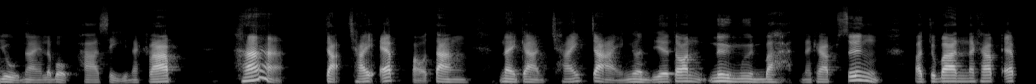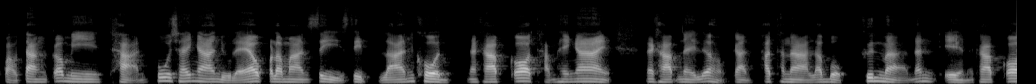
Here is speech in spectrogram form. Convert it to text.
อยู่ในระบบภาษีนะครับ 5. จะใช้แอปเป๋าตังในการใช้จ่ายเงินดิจิตอล10,000 บาทนะครับ ซึ่งปัจจุบันนะครับแอปเป๋าตังก็มีฐานผู้ใช้งานอยู่แล้วประมาณ 40 ล้านคนนะครับ ก็ทำให้ง่ายนะครับในเรื่องของการพัฒนาระบบขึ้นมานั่นเองนะครับ ก็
